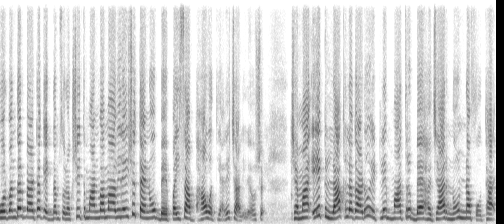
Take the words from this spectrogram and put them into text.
પોરબંદર બેઠક એકદમ સુરક્ષિત માનવામાં આવી રહી છે. તેનો બે પૈસા ભાવ અત્યારે ચાલી રહ્યો છે. જેમાં એક લાખ લગાડો એટલે માત્ર બે હજારનો નફો થાય.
